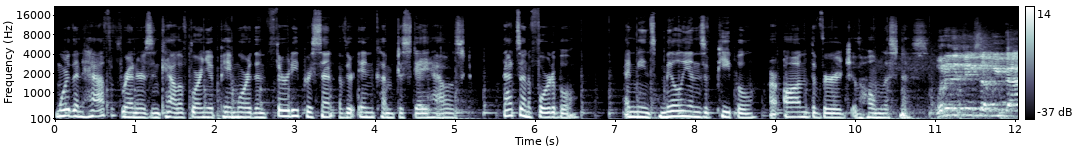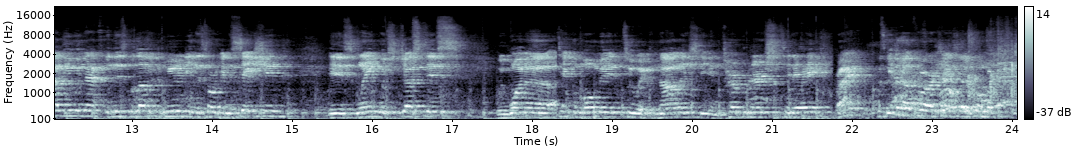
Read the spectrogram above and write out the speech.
More than half of renters in California pay more than 30% of their income to stay housed. That's unaffordable and means millions of people are on the verge of homelessness. One of the things that we value in, that, in this beloved community, in this organization, is language justice. We want to take a moment to acknowledge the interpreters today, right? Let's give it up for our translators one more time.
